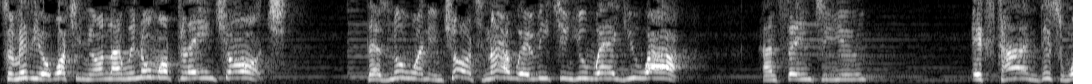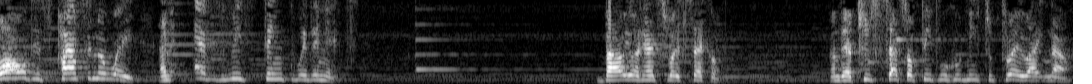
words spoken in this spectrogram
So maybe you're watching me online. We're no more playing church. There's no one in church. Now we're reaching you where you are and saying to you, it's time. This world is passing away and everything within it. Bow your heads for a second. And there are two sets of people who need to pray right now.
